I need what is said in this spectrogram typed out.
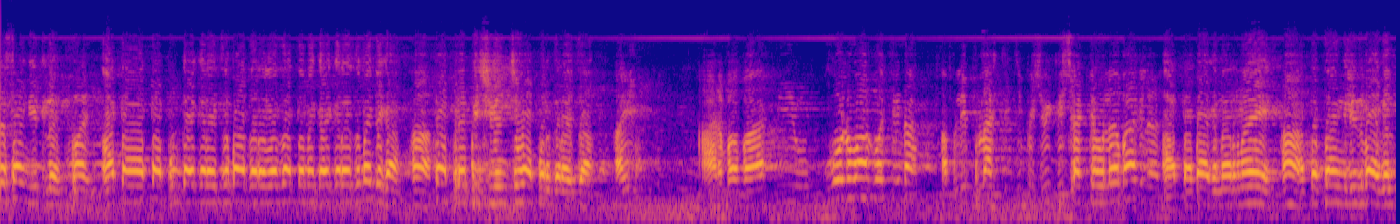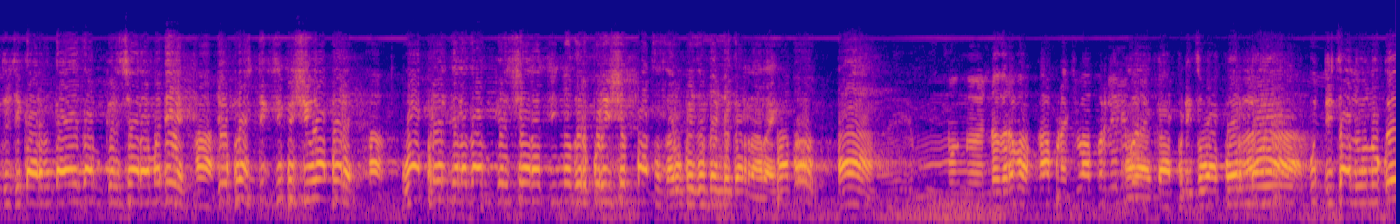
सगळं सांगितलं. आता आता आपण काय करायचं? बाजाराला जाताना काय करायचं माहितीये. का? कापड्या पिशव्यांचा वापर करायचा. अरे बाबा ती कोण वागवती ना. आपली प्लास्टिकची पिशवी खिशात ठेवलं भागलं. आता बागणार नाही. हा. आता चांगलीच बागल तुझी कारण काय जामखेड शहरामध्ये. जो प्लास्टिकची पिशवी वापर. वापरेल त्याला जामखेड शहराची नगर परिषद पाच हजार रुपयाचा दंड करणार आहे. हा. मग नगर भाऊ कापडाची वापरलेली हा, बरं कापडीचं वापर हा. लय बुद्धी चालवू नको.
